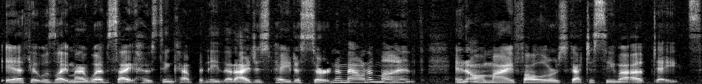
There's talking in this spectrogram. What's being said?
if it was like my website hosting company that I just paid a certain amount a month and all my followers got to see my updates.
